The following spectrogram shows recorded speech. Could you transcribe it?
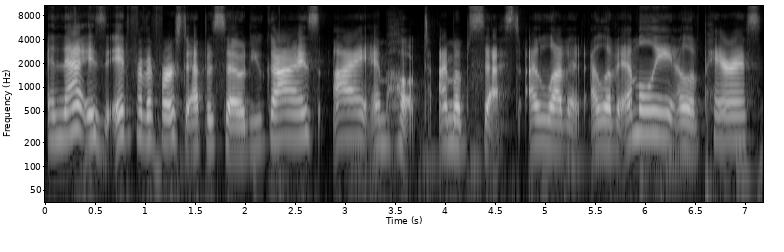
And that is it for the first episode. You guys, I am hooked. I'm obsessed. I love it. I love Emily. I love Paris.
